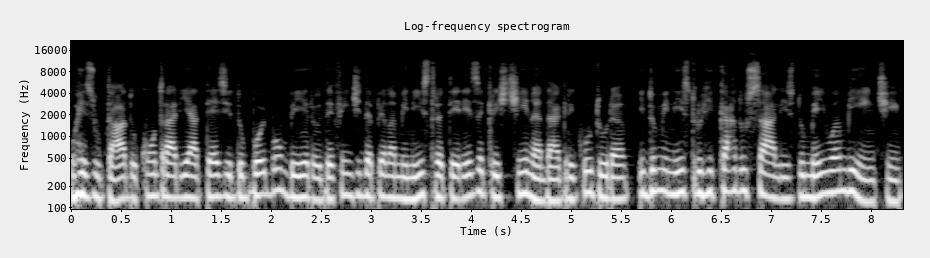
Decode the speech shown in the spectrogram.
O resultado contraria a tese do boi bombeiro defendida pela ministra Tereza Cristina da Agricultura e do ministro Ricardo Salles do Meio Ambiente.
